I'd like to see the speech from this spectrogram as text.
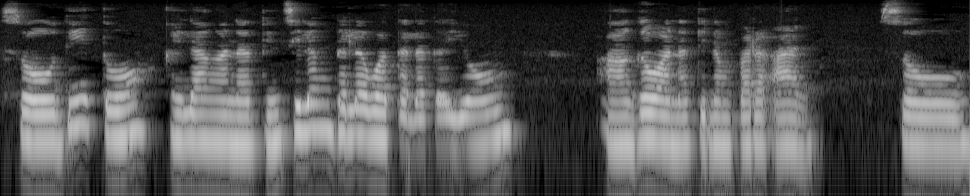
So, dito, kailangan natin silang dalawa talaga yung uh, gawa natin ng paraan. So,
